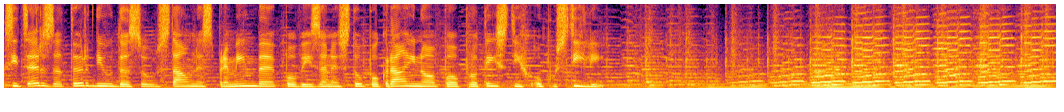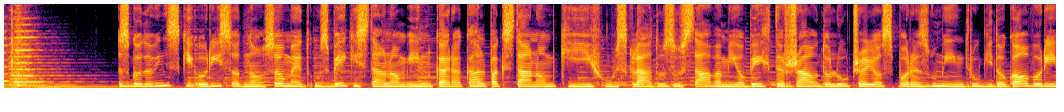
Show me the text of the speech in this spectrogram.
sicer zatrdil, da so ustavne spremembe povezane s to pokrajino po protestih opustili. Zgodovinski oris odnosov med Uzbekistanom in Karakalpakstanom, ki jih v skladu z ustavami obeh držav določajo sporazumi in drugi dogovori,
